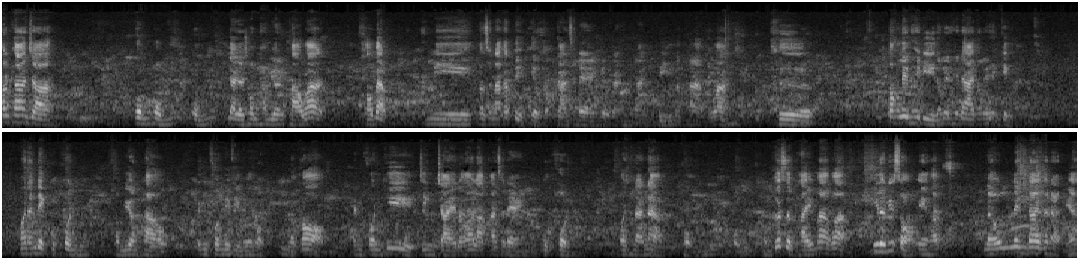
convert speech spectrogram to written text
ค่อนข้างจะผมผมผมอยากจะชมทางเบียร์คลาวว่าเขาแบบมีทัศนคติเกี่ยวกับการแสดงเกี่ยวกับการทำงานดีมากๆเพราะว่าคือต้องเล่นให้ดีต้องเล่นให้ได้ต้องเล่นให้เก่ง เพราะฉะนั้นเด็กทุกคนของบิยอนคลาวเป็นคนมีฝีมือหมดแล้วก็เป็นคนที่จริงใจแล้วก็รักการแสดงทุกคน เพราะฉะนั้นน่ะ ผมผมผมก็เซอร์ไพรส์มากว่านี่เรื่องที่สองเองครับ แล้วเล่นได้ขนาดเนี้ย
